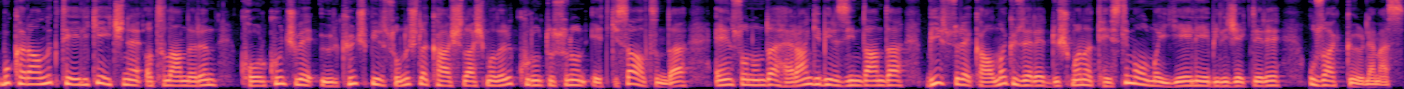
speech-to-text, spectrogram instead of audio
bu karanlık tehlike içine atılanların korkunç ve ürkünç bir sonuçla karşılaşmaları kuruntusunun etkisi altında en sonunda herhangi bir zindanda bir süre kalmak üzere düşmana teslim olmayı yeğleyebilecekleri uzak görülemez.''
